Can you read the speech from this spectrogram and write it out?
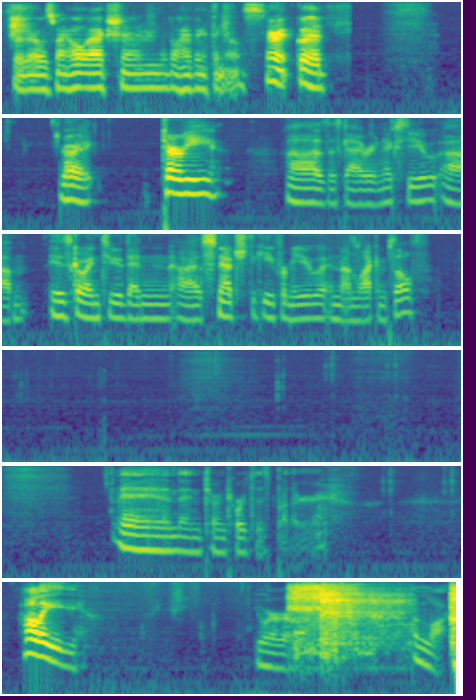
So that was my whole action. I don't have anything else. All right, go ahead. All right. Turvy, uh, this guy right next to you, um, is going to then uh, snatch the key from you and unlock himself. And then turn towards his brother. Holly, you are uh, unlocked.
